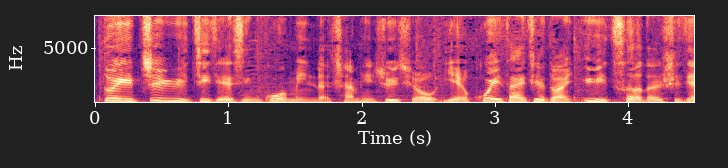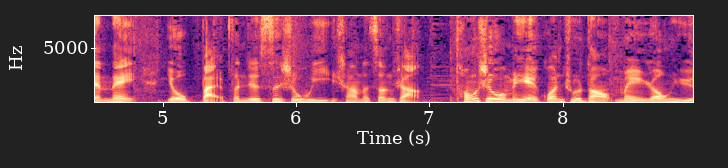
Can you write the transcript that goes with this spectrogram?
对治愈季节性过敏的产品需求也会在这段预测的时间内有百分之四十五以上的增长。同时，我们也关注到美容与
